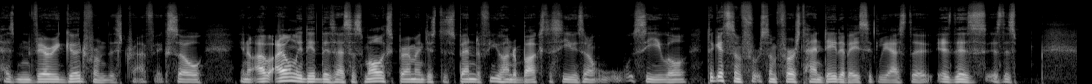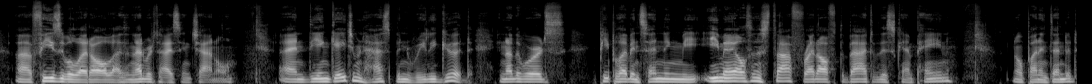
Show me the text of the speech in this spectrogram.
has been very good from this traffic. So, you know, I, I, only did this as a small experiment just to spend a few hundred bucks to see, you know, see, well, to get some some first-hand data, basically, as to is this is this uh, feasible at all as an advertising channel, and the engagement has been really good. In other words, people have been sending me emails and stuff right off the bat of this campaign, no pun intended,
